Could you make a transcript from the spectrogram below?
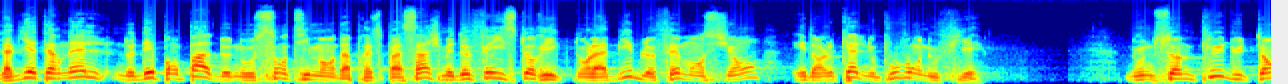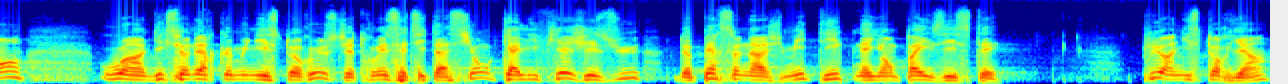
La vie éternelle ne dépend pas de nos sentiments d'après ce passage, mais de faits historiques dont la Bible fait mention et dans lesquels nous pouvons nous fier. Nous ne sommes plus du temps où un dictionnaire communiste russe, j'ai trouvé cette citation, qualifiait Jésus de personnage mythique n'ayant pas existé. Plus un historien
